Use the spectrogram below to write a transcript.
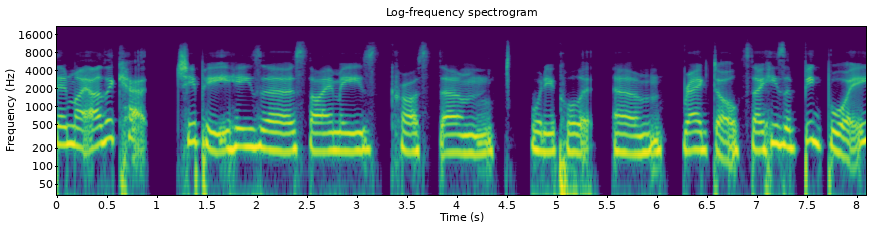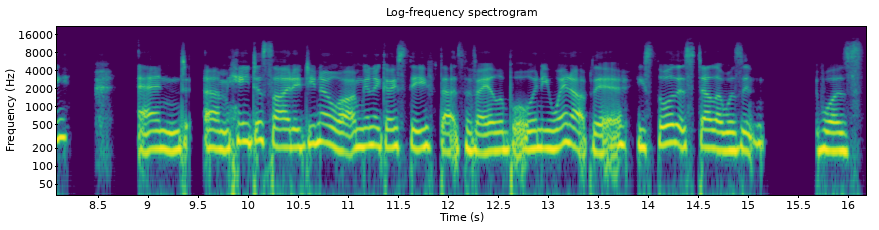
then my other cat, Chippy, he's a Siamese cross. Um, what do you call it? Um, ragdoll. So he's a big boy. And um, he decided, you know what, I'm going to go see if that's available. And he went up there. He saw that Stella wasn't was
